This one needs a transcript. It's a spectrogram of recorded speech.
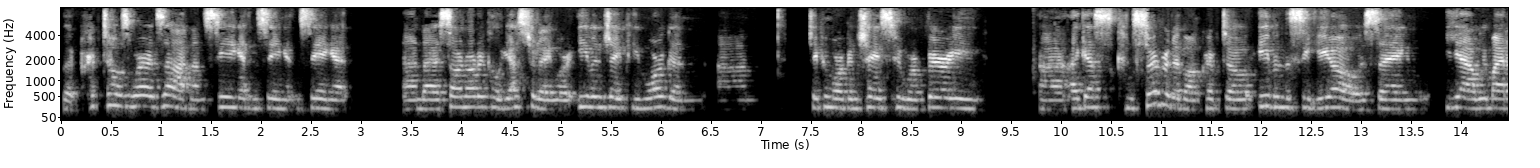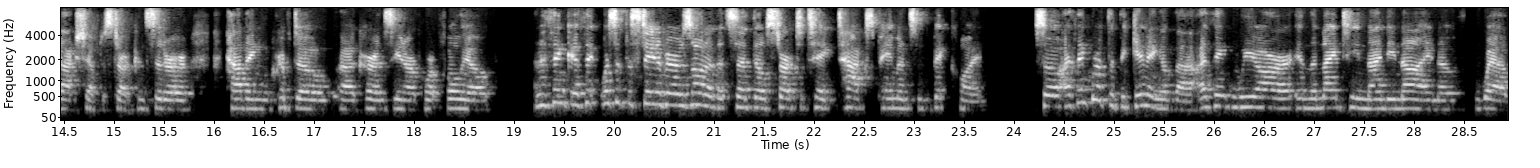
But crypto is where it's at and I'm seeing it and seeing it and seeing it. And I saw an article yesterday where even JP Morgan, JP Morgan Chase, who were very, uh, I guess, conservative on crypto, even the CEO is saying, yeah, we might actually have to start consider having cryptocurrency uh, in our portfolio. And I think I think was it the state of Arizona that said they'll start to take tax payments in Bitcoin. So I think we're at the beginning of that. I think we are in the 1999 of web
